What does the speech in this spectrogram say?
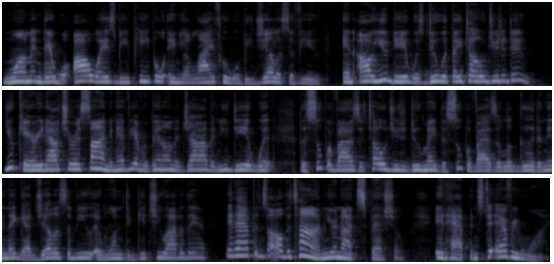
Woman, there will always be people in your life who will be jealous of you, and all you did was do what they told you to do. You carried out your assignment. Have you ever been on a job and you did what the supervisor told you to do, made the supervisor look good, and then they got jealous of you and wanted to get you out of there? It happens all the time. You're not special. It happens to everyone.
